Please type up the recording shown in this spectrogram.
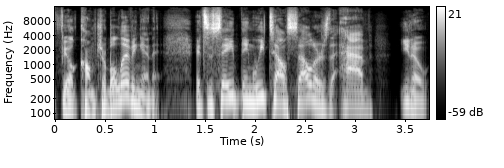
feel comfortable living in it. It's the same thing we tell sellers that have, you know,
